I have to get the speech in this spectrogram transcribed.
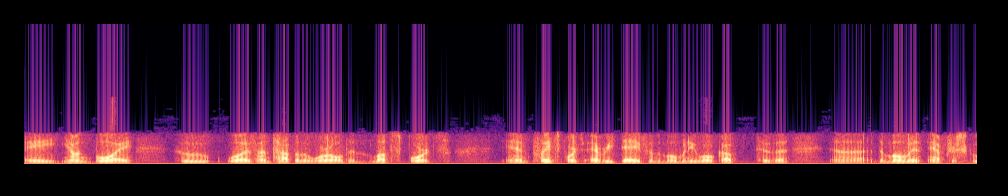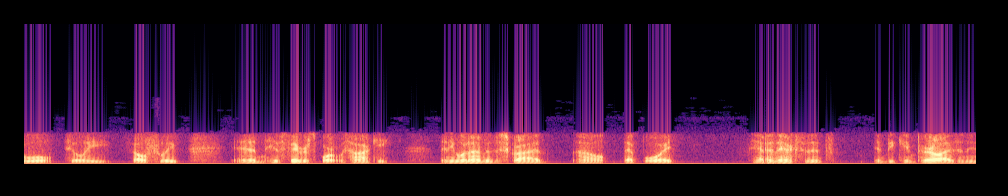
a young boy who was on top of the world and loved sports and played sports every day from the moment he woke up to the uh, the moment after school till he fell asleep. And his favorite sport was hockey. And he went on to describe how that boy had an accident and became paralyzed. And he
